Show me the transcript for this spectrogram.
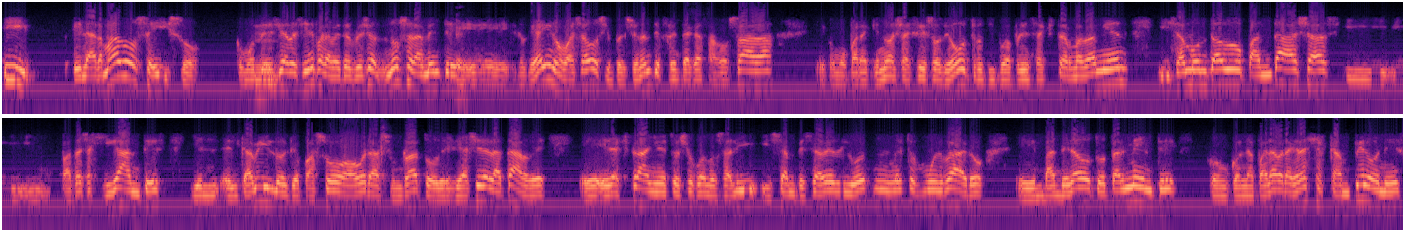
Y el armado se hizo, como te mm. decía recién, para meter presión. No solamente eh, lo que hay unos vallados impresionantes frente a Casa Rosada, eh, como para que no haya acceso de otro tipo de prensa externa también, y se han montado pantallas y, pantallas gigantes, y el, cabildo, el que pasó ahora hace un rato, desde ayer a la tarde, eh, era extraño esto yo cuando salí y ya empecé a ver, digo, mm, esto es muy raro, eh, banderado totalmente, con, con la palabra gracias campeones,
